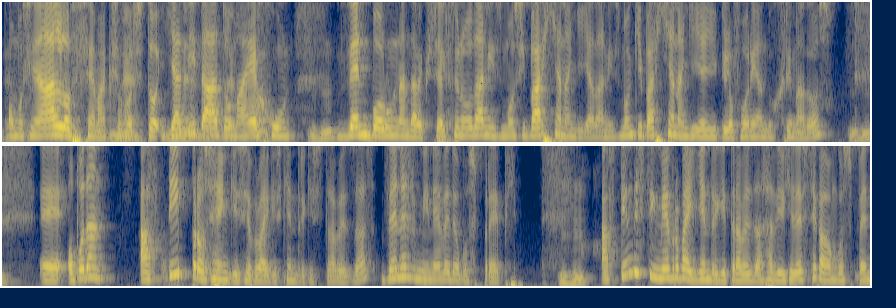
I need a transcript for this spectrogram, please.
τα Όμως είναι ανταπεξέλθουν. άλλο θέμα ξεχωριστό. Ναι, γιατί ναι, τα ναι, άτομα δεύτερο. έχουν, Μμμ. δεν μπορούν να ανταπεξέλθουν. Ο δανεισμός υπάρχει ανάγκη για δανεισμό και υπάρχει ανάγκη για κυκλοφορία του χρήματος. Μμμ. Ε, οπότε αυτή η προσέγγιση Ευρωπαϊκής Κεντρικής Τράπεζας δεν ερμηνεύεται όπως πρέπει. Μμμ. Αυτή τη στιγμή η Ευρωπαϊκή Κεντρική Τράπεζα θα διοχετεύσει 125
